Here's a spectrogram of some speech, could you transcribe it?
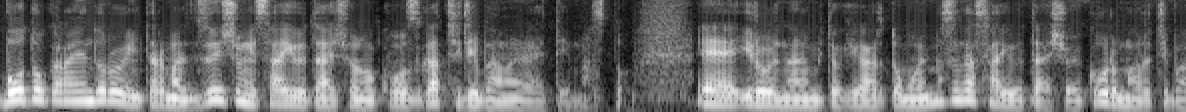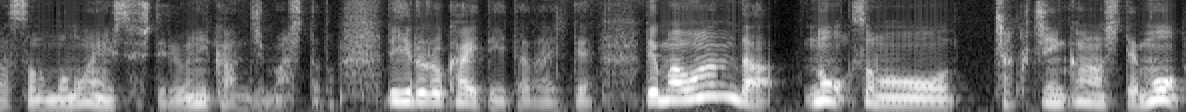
冒頭からエンドロールに至るまで随所に左右対称の構図が散りばめられていますと、えー、いろいろな読み解きがあると思いますますが左右対称イコールマルチバースそのものを演出しているように感じましたと。でいろいろ書いていただいて。で、まあ、ワンダのその着地に関しても、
